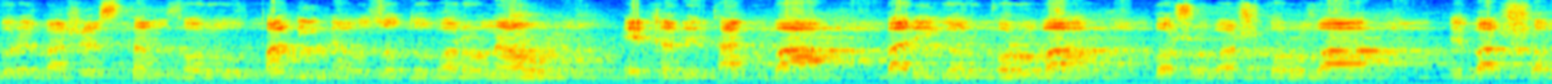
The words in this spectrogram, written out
করে বাসস্থান করো, পানি নাও, যত পারো নাও, এখানে থাকবা, বাড়িঘর করবা, বসবাস করবা, এবার সব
